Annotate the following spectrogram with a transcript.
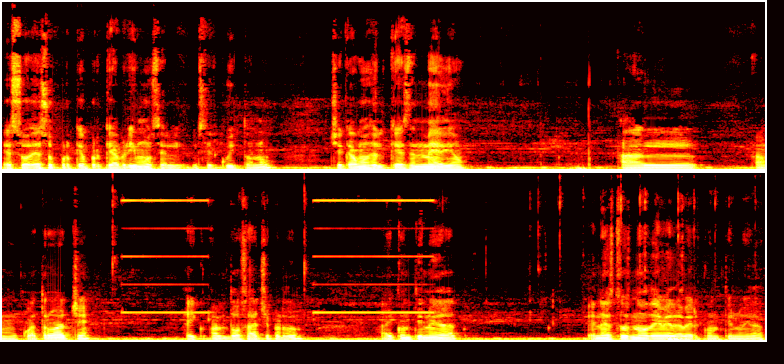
Eso, eso ¿por qué? Porque abrimos el, circuito, ¿no? Checamos el que es en medio al 4H, al 2H, perdón, hay continuidad. En estos no debe de haber continuidad.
